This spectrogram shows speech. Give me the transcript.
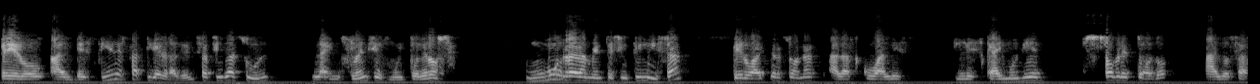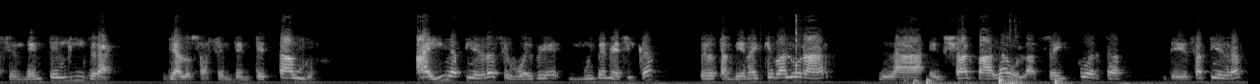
Pero al vestir esta piedra del zafiro azul, la influencia es muy poderosa. Muy raramente se utiliza, pero hay personas a las cuales les cae muy bien, sobre todo a los ascendentes Libra y a los ascendentes Tauro. Ahí la piedra se vuelve muy benéfica pero también hay que valorar la, el bala o las seis fuerzas de esa piedra,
